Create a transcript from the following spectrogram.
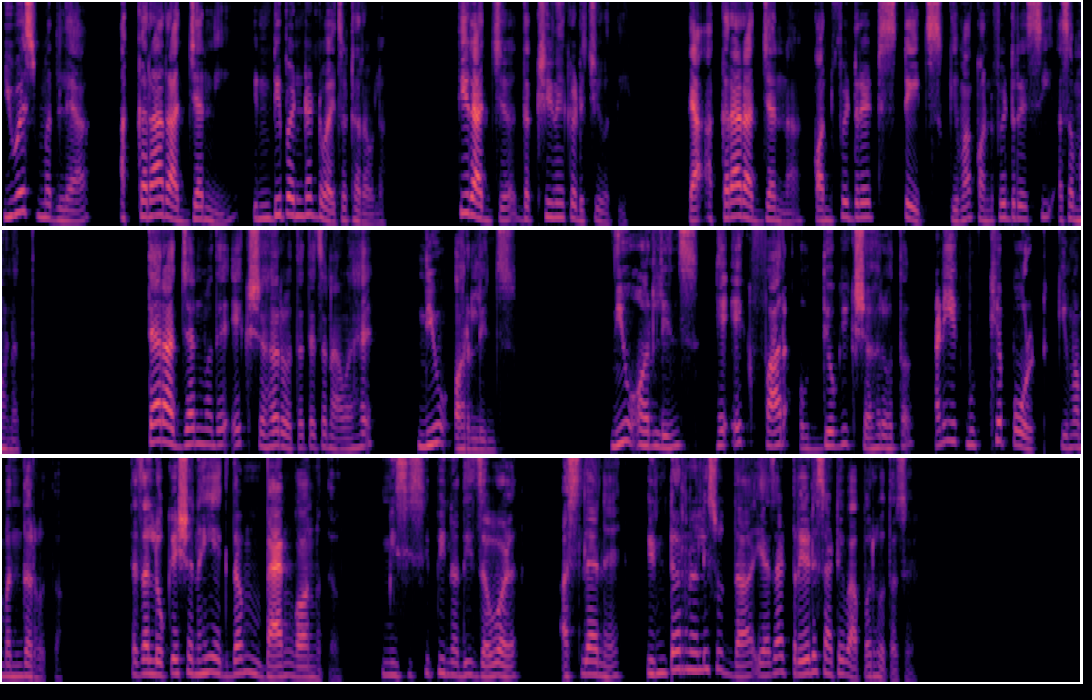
यूएसमधल्या 11 राज्यांनी इंडिपेंडंट व्हायचं ठरवलं. ती राज्य दक्षिणेकडची होती. त्या 11 राज्यांना कॉन्फेडरेट स्टेट्स किंवा कॉन्फेडरेसी असं म्हणत. त्या राज्यांमध्ये एक शहर होतं त्याचं नाव आहे न्यू ऑर्लिन्स. न्यू ऑर्लिन्स हे एक फार औद्योगिक शहर होतं आणि एक मुख्य पोर्ट किंवा बंदर होतं. त्याचं लोकेशनही एकदम बँग ऑन होतं. मिसिसिपी नदी जवळ असल्याने इंटरनली सुद्धा याचा ट्रेडसाठी वापर होत असे.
